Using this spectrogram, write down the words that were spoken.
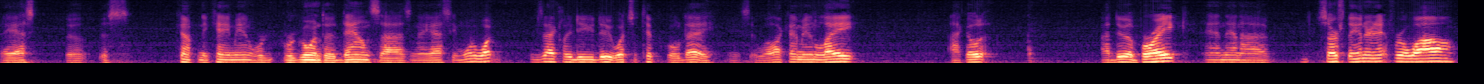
they asked uh, this company came in, we're, we're going to downsize, and they asked him, well, what exactly do you do? What's a typical day? And he said, well, I come in late, I go to, I do a break, and then I surf the internet for a while,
